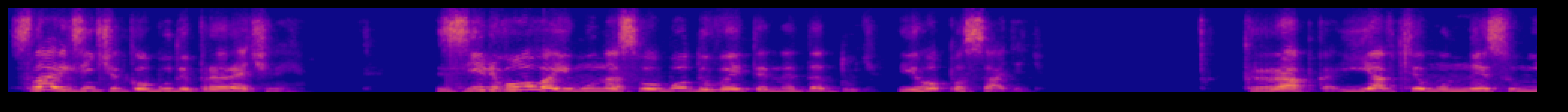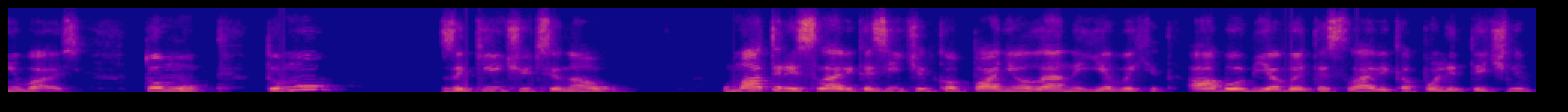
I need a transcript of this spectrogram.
Славік Зінченко буде приречений. Зі Львова йому на свободу вийти не дадуть, його посадять. Крапка. І я в цьому не сумніваюсь. Тому, тому закінчується наука. У матері Славіка Зінченко, пані Олени, є вихід або об'явити Славіка політичним,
